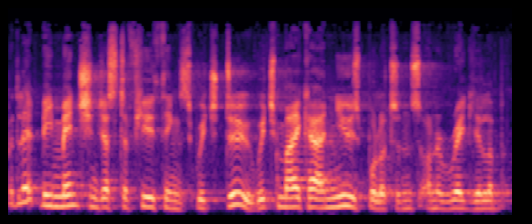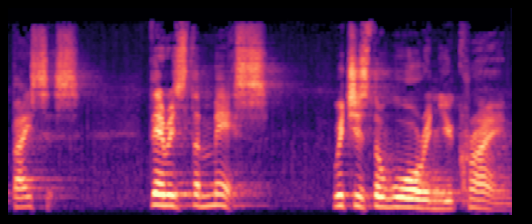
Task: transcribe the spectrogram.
but let me mention just a few things which do, which make our news bulletins on a regular basis. There is the mess, which is the war in Ukraine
